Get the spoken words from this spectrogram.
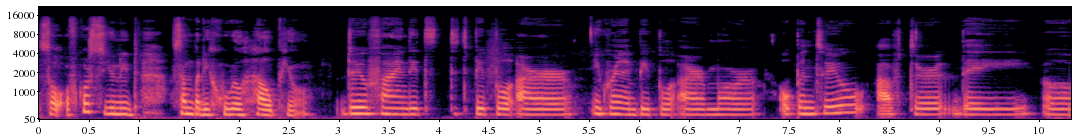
So of course you need somebody who will help you do you find it that people are Ukrainian people are more open to you after they uh,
